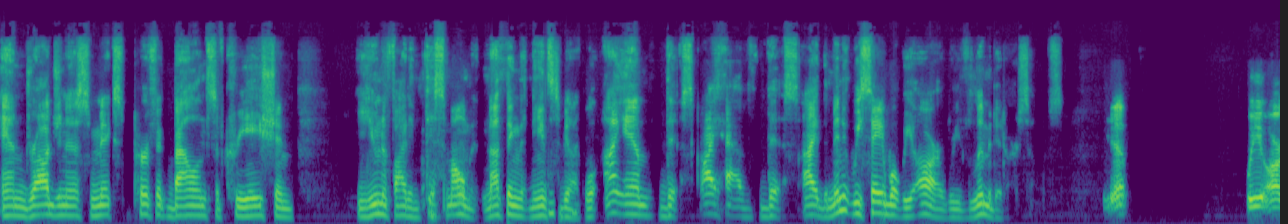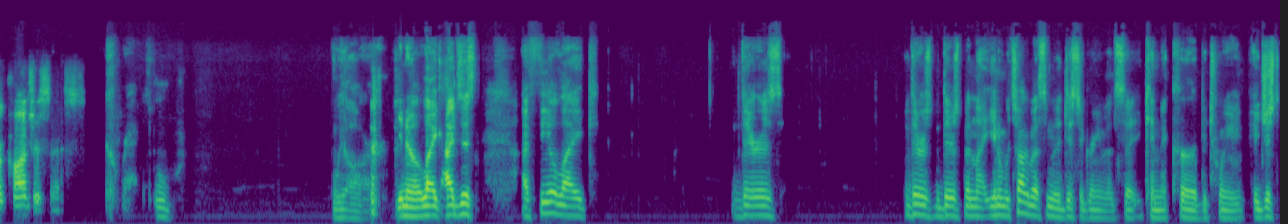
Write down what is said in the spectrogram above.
androgynous mixed perfect balance of creation unified in this moment. Nothing that needs to be like, well, I am this. I have this. I the minute we say what we are, we've limited ourselves. Yep. We are consciousness. Correct. Ooh. We are. you know, like I just I feel like there's there's there's been like you know we talk about some of the disagreements that can occur between it just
